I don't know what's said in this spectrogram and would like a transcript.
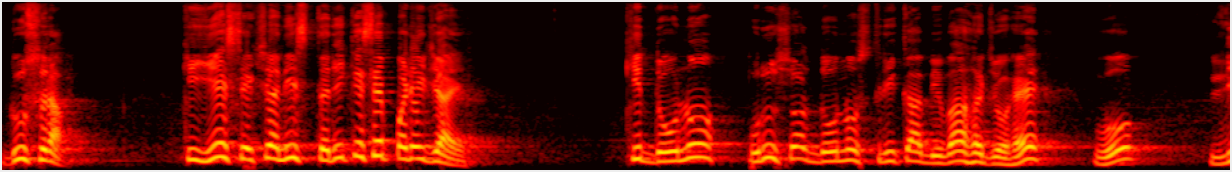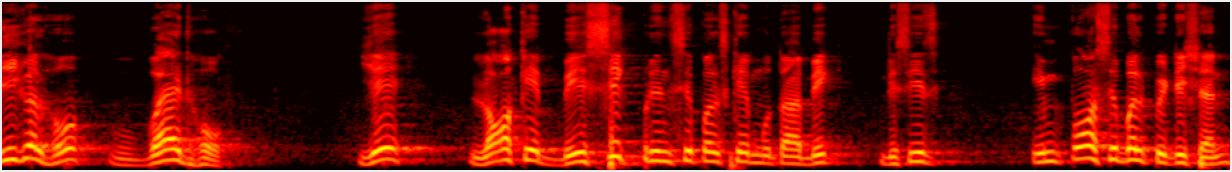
दूसरा, कि ये सेक्शन इस तरीके से पढ़े जाए कि दोनों पुरुष और दोनों स्त्री का विवाह जो है, वो लीगल हो, वैध हो। ये लॉ के बेसिक प्रिंसिपल्स के मुताबिक this is impossible petition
